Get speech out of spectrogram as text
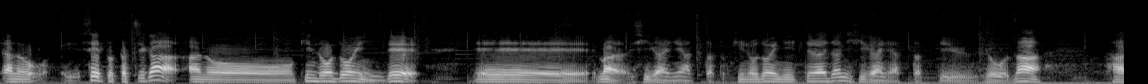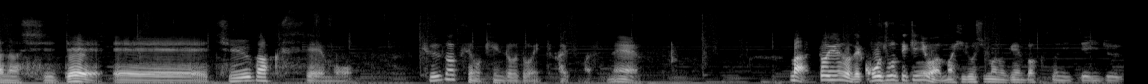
ー、あの、生徒たちが、あの、勤労動員で、えー、まあ、被害に遭ったと。勤労動員に行ってる間に被害に遭ったっていうような話で、えー、中学生も、中学生も勤労動員って書いてますね。まあ、というので、構造的には、まあ、広島の原爆と似ている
